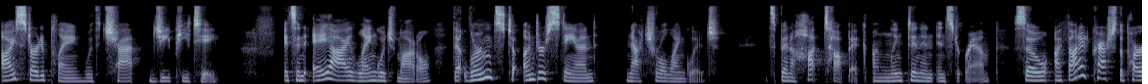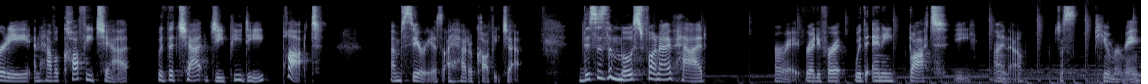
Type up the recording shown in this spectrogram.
I started playing with Chat GPT. It's an AI language model that learns to understand natural language. It's been a hot topic on LinkedIn and Instagram. So I thought I'd crash the party and have a coffee chat with the Chat GPT pot. I'm serious. I had a coffee chat. This is the most fun I've had all right, ready for it? With any bot e. I know. Just humor me.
